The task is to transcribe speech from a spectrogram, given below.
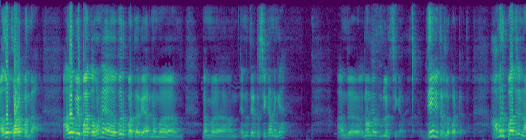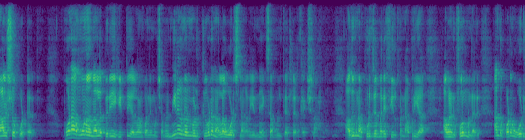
அதுவும் குழப்பம்தான். அதை போய் பார்த்த உடனே இவர் பார்த்தார். யார்? நம்ம நம்ம என்ன தேட்டர் சிக்கானுங்க அந்த இன்னொன்று முல்லன் தேவி தேட்டரில் பாட்டார். அவர் பார்த்துட்டு நாலு ஷோ போட்டார். போனால் மூணாவது நல்ல பெரிய ஹிட்டு எல்லாம் பண்ணி முடிச்ச மீனவ நண்பர்களுக்கு விட நல்லா ஓடிச்சுனாங்க. அது என்ன எக்ஸாம்பிள் தெரியல எனக்கு ஆக்சுவலாக அதுக்கு நான் புரிஞ்ச மாதிரியே ஃபீல் பண்ணேன். அப்படியா? அவர் எனக்கு ஃபோன் பண்ணார். அந்த படம் ஓடி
